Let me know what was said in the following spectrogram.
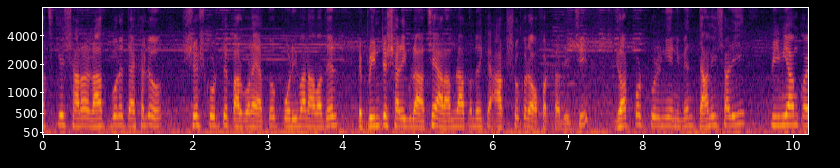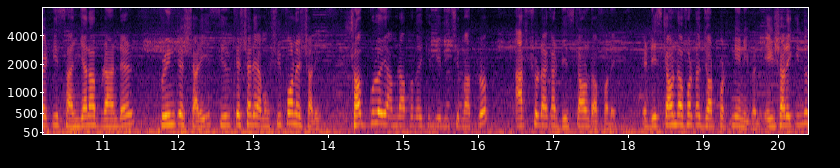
আজকে সারা রাত ভরে দেখালেও শেষ করতে পারব না। এত পরিমাণ আমাদের প্রিন্টের শাড়িগুলো আছে আর আমরা আপনাদেরকে আটশো করে অফারটা দিচ্ছি। ঝটপট করে নিয়ে নেবেন। দামি শাড়ি প্রিমিয়াম কোয়ালিটি সানজানা ব্র্যান্ডের প্রিন্টের শাড়ি সিল্কের শাড়ি এবং শিফনের শাড়ি। সবগুলোই আমরা আপনাদেরকে দিয়ে দিচ্ছি মাত্র আটশো টাকার ডিসকাউন্ট অফারে এই ডিসকাউন্ট অফারটা ঝটপট নিয়ে নেবেন। এই শাড়ি কিন্তু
